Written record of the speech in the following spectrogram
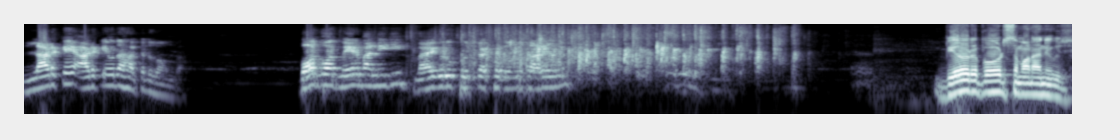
ਲੜ ਕੇ ਅੜ ਕੇ ਉਹਦਾ ਹੱਕ ਦਿਵਾਉਂਗਾ ਬਹੁਤ ਬਹੁਤ ਮਿਹਰਬਾਨੀ ਜੀ, ਵਾਹਿਗੁਰੂ ਖੁਸ਼ ਰੱਖੇ ਤੁਹਾਨੂੰ ਸਾਰਿਆਂ ਨੂੰ। Bureau report, Samana news.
